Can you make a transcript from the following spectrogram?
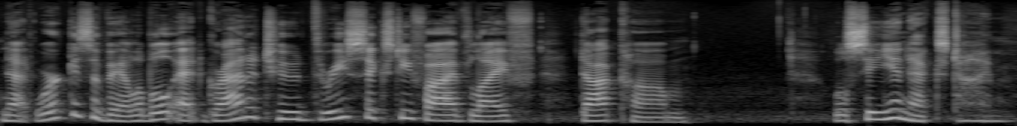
network is available at gratitude365life.com. We'll see you next time.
